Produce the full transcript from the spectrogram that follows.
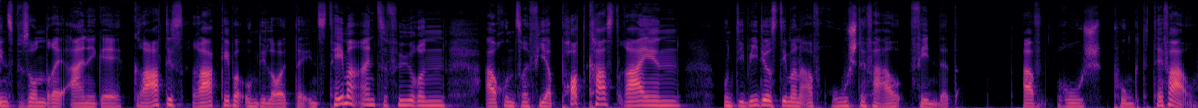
insbesondere einige Gratis-Ratgeber, um die Leute ins Thema einzuführen, auch unsere vier Podcast-Reihen und die Videos, die man auf Rouge TV findet, auf rouge.tv.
